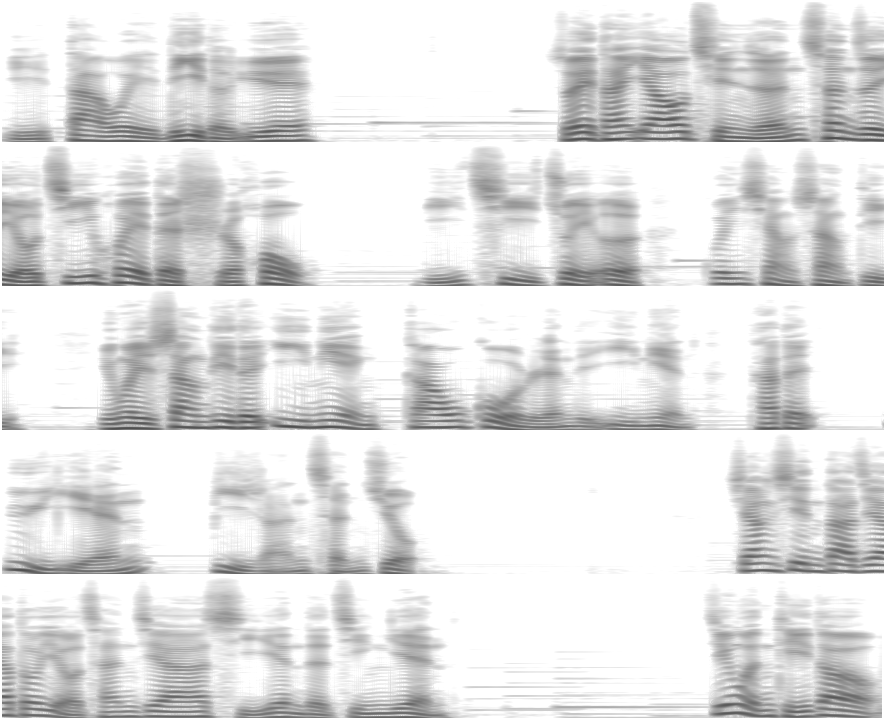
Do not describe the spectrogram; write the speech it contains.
与大卫立了约。所以他邀请人趁着有机会的时候离弃罪恶，归向上帝，因为上帝的意念高过人的意念，他的预言必然成就。相信大家都有参加喜宴的经验。经文提到，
